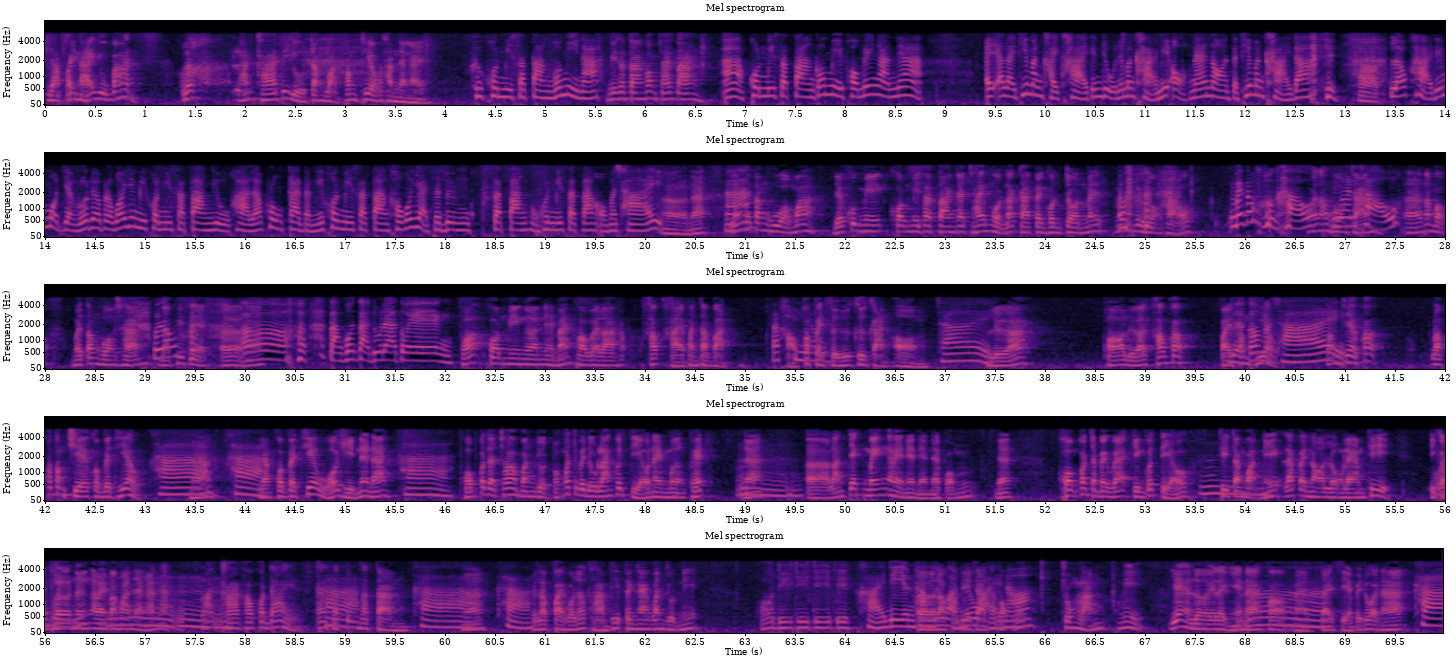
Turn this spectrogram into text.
อย่าไปไหนอยู่บ้าน แล้วร้านค้าที่อยู่จังหวัดท่องเที่ยวเขาทำยังไง คือคนมีสตังค์ก็มีนะ มีสตางค์ต้องใช้ตังค์อ่าคนมีสตางค์ก็มีเพราะไม่งั้นเนี่ย ไอ้อะไรที่มันขายขายๆกันอยู่เนี่ยมันขายไม่ออกแน่นอน แต่ที่มันขายได้ ครับแล้วขายได้หมดอย่างรวดเร็วแปลว่ายังมีคนมีสตางค์อยู่ค่ะ แล้วโครงการแบบนี้คนมีสตางค์เขาก็อยากจะดึงสตางค์ของคนมีสตางค์ออกมาใช้ เออนะนะแล้วไม่ต้องห่วงว่า เดี๋ยวคุณมีคนมีสตางค์จะใช้หมดแล้วกลายเป็นคนจนไม่ไม่ต้องไปห่วงเขาไม่ต้องห่วงเขาไม่ต้องห่วงเงินฉันเขาเออต้องบอกไม่ต้องห่วงฉันไม่แบต้บองพิเศษเออเอนะอต่างคนต่างดูแลตัวเอง เพราะคนมีเงินเห็นไหมพอเวลาเขาขายพันธบัตรแป๊บเขาเดียวก็ไปซื้อคือการออม ใช่ เหลือ พอเหลือเขาก็ไปเหลืท่อองก็เที่ยมาวใช้ท่องเที่ยวก็เราก็ต้องเชียร์คนไปเที่ยวค่ะนะค่ะอย่างคนไปเที่ยวหัวหินเนี่ยนะค่ะผมก็จะชอบวันหยุด ผมก็จะไปดูร้านก๋วยเตี๋ยวในเมืองเพชรนะอืมเอ่อร้านเจ๊กเม้งอะไรเนี่ยเนี่ยผมเนี่ยคนก็จะไปแวะกินก๋วยเตี๋ยวอืมที่จังหวัดนี้ แล้วไปนอนโรงแรมที่อีกอำเภอหนึ่งอะไรประมาณอย่างนั้นน่ะอืมอืมร้านค้าเขาก็ได้ได้ค่ะกระตุ้นสตางค์ค่ะนะค่ะเวลาไปผมจะถามพี่เป็นไงวันหยุดนี้อ๋อดีดีดีดีขายดีจนทำไม่หวาดไม่ไหวออรก็ดีใจถ้บอกเนาะ ช่วงหลังนี่แย่เลยอะไรอย่างเงี้ยนะ ก็แหมอ่าใจเสียไปด้วยนะฮะ ค่ะ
